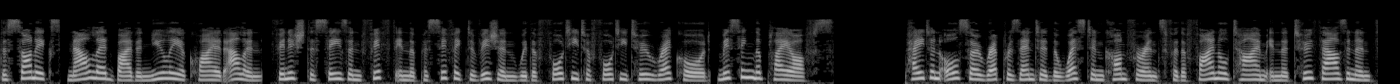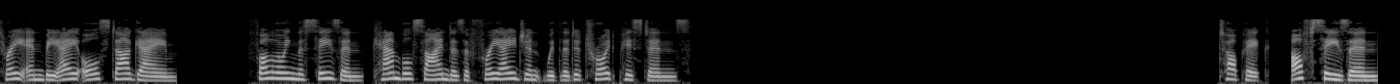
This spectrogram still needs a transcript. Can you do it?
The Sonics, now led by the newly acquired Allen, finished the season fifth in the Pacific Division with a 40-42 record, missing the playoffs. Payton also represented the Western Conference for the final time in the 2003 NBA All-Star Game. Following the season, Campbell signed as a free agent with the Detroit Pistons. Topic: Off-season.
